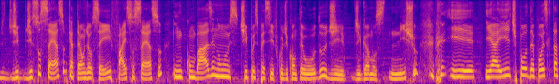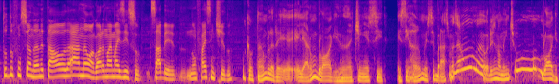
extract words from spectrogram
de, de sucesso, que até onde eu sei faz sucesso, em, com base num tipo específico de conteúdo, de, digamos, nicho. e, e aí, tipo, depois que tá tudo funcionando e tal, ah, não, agora não é mais isso, sabe? Não faz sentido. Porque o Tumblr, ele era um blog, né? Tinha esse esse ramo, esse braço, mas era um, originalmente um, um blog.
